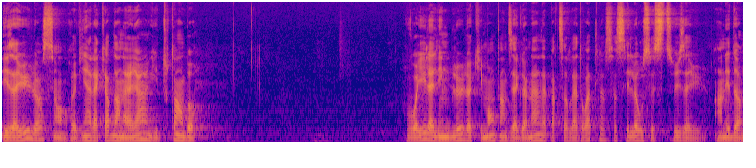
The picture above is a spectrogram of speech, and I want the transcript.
Ésaü, là, si on revient à la carte d'en arrière, il est tout en bas. Vous voyez la ligne bleue qui monte en diagonale à partir de la droite, là, ça c'est là où se situe Ésaü, en Édom.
